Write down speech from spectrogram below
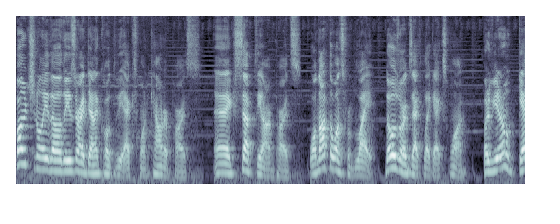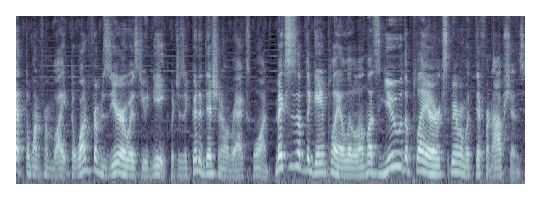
Functionally, though, these are identical to the X1 counterparts, except the arm parts. Well, not the ones from Light. Those are exactly like X1. But if you don't get the one from Light, the one from Zero is unique, which is a good addition over X1. Mixes up the gameplay a little and lets you, the player, experiment with different options.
